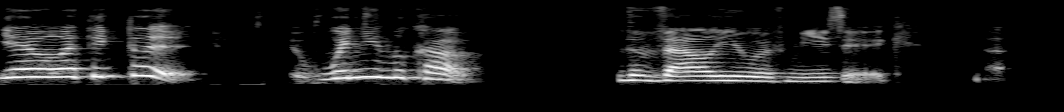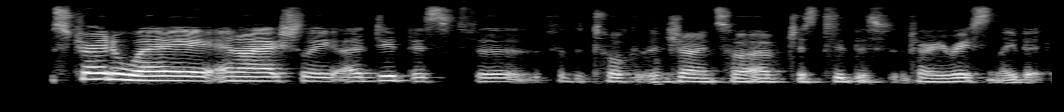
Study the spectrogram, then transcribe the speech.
Yeah, well, I think that when you look up the value of music. Straight away and i actually i did this for for the talk at the joan so i've just did this very recently but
